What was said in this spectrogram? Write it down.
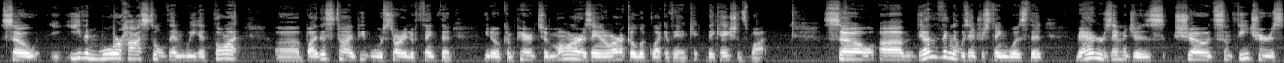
so even more hostile than we had thought. Uh, by this time, people were starting to think that you know, compared to Mars, Antarctica looked like a vacation spot. So um, the other thing that was interesting was that Mariner's images showed some features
